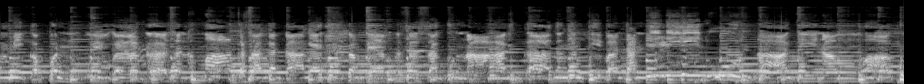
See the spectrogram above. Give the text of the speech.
Kumagalan dami kapon uyugal sa nama kasagadagay sampai kasasaguna agagang tiba dan dili dun na ginawa ko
